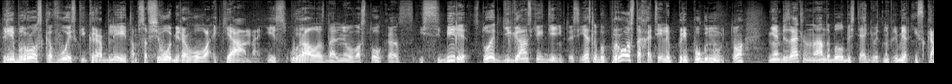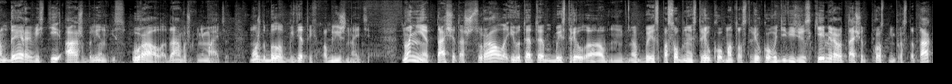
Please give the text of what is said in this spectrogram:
переброска войск и кораблей там со всего мирового океана из Урала, с Дальнего Востока, с, из Сибири стоит гигантских денег. То есть, если бы просто хотели припугнуть, то не обязательно надо было бы стягивать, например, Искандера вести аж, блин, из Урала, да, вы же понимаете. Можно было бы где-то их поближе найти. Но нет, тащит аж с Урала, и вот эту боестрел, а, боеспособную стрелков, мотострелковую дивизию с Кемерово тащат просто не просто так,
